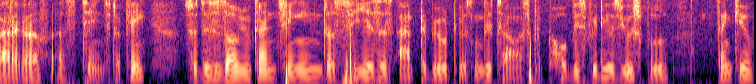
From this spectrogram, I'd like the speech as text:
paragraph has changed okay? So this is how you can change the css attribute using the javascript. Hope this video is useful. Thank you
